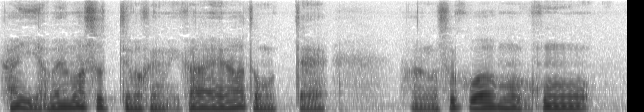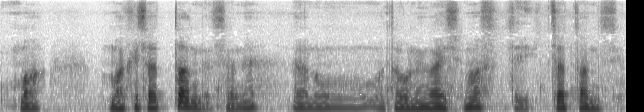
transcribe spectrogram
はい辞めますってわけにもいかないなと思ってあのそこはもう僕もまあ負けちゃったんですよね。あのまたお願いしますって言っちゃったんですよ。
